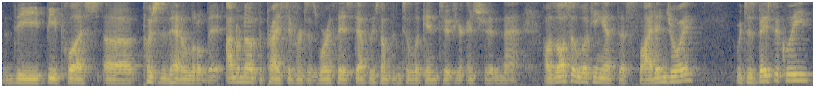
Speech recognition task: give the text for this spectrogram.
the B plus uh, pushes ahead a little bit. I don't know if the price difference is worth it. It's definitely something to look into if you're interested in that. I was also looking at the SlidenJoy, which is basically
